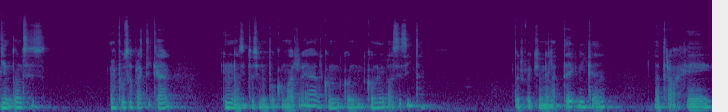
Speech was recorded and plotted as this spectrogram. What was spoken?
Y entonces me puse a practicar en una situación un poco más real, con, con mi basecita. Perfeccioné la técnica, la trabajé,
